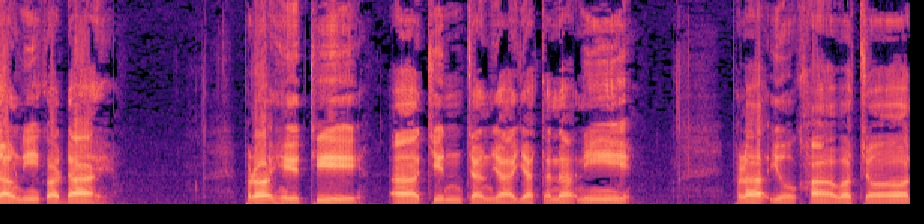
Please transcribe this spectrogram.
ดังนี้ก็ได้ เพราะเหตุที่อาจินจัญญายตนะนี้ พระโยคาวจร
